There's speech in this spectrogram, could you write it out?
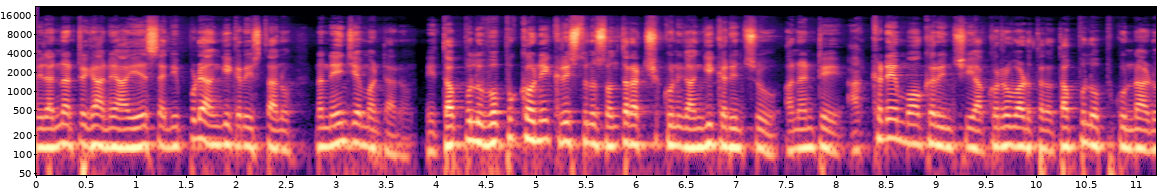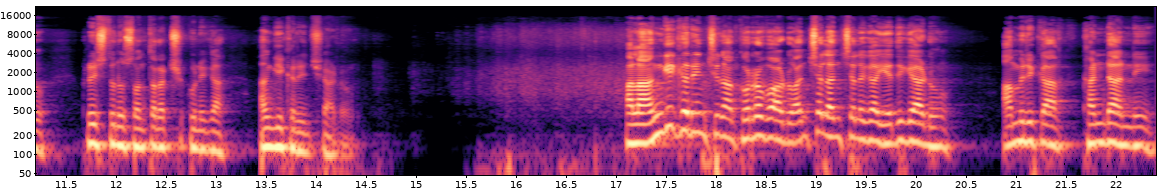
మీరు అన్నట్టుగానే ఆ యేసని ఇప్పుడే అంగీకరిస్తాను. నన్ను ఏం చేయమంటారు? నీ తప్పులు ఒప్పుకొని క్రీస్తును సొంత రక్షకునిగా అంగీకరించు అని అంటే అక్కడే మోకరించి ఆ కుర్రవాడు తన తప్పులు ఒప్పుకున్నాడు. క్రీస్తును సొంత రక్షకునిగా అంగీకరించాడు. అలా అంగీకరించిన కుర్రవాడు అంచెలంచెలుగా ఎదిగాడు. అమెరికా ఖండాన్ని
